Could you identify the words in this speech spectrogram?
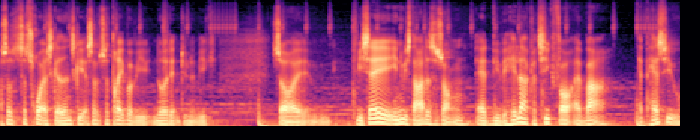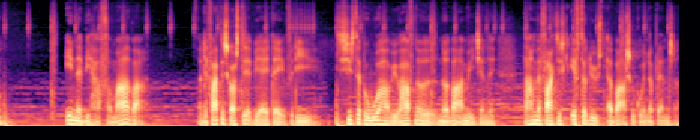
Og så, så tror jeg, at skaden sker, så, så dræber vi noget af den dynamik. Så øh, vi sagde, inden vi startede sæsonen, at vi vil hellere have kritik for, at VAR er passiv, end at vi har for meget VAR. Og det er faktisk også der, vi er i dag, fordi de sidste par uger har vi jo haft noget, noget VAR i medierne. Der har man faktisk efterlyst, at VAR skulle gå ind og blande sig.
